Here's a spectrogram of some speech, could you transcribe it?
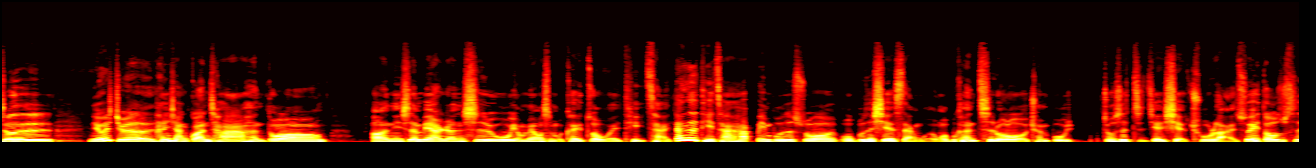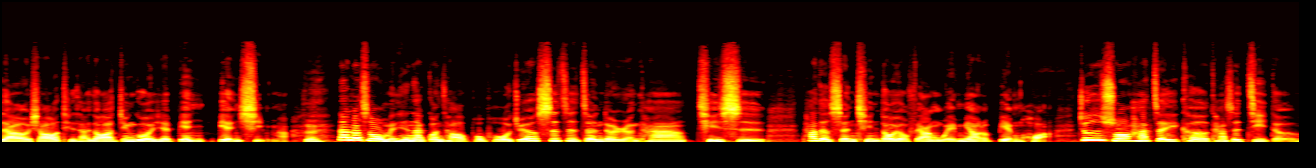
就是你会觉得很想观察很多。呃，你身边的人事物有没有什么可以作为题材？但是题材它并不是说我不是写散文，我不可能赤裸裸全部就是直接写出来，所以都是要小说题材都要经过一些变变形嘛。对，那那时候我每天在观察我婆婆，我觉得失智症的人，他其实他的神情都有非常微妙的变化，就是说他这一刻他是记得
